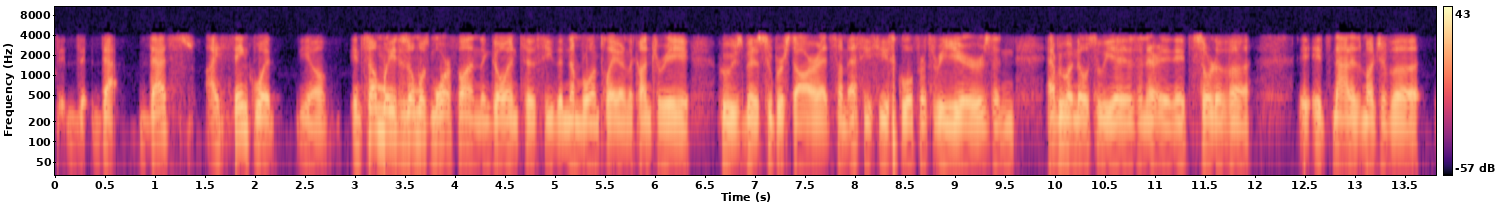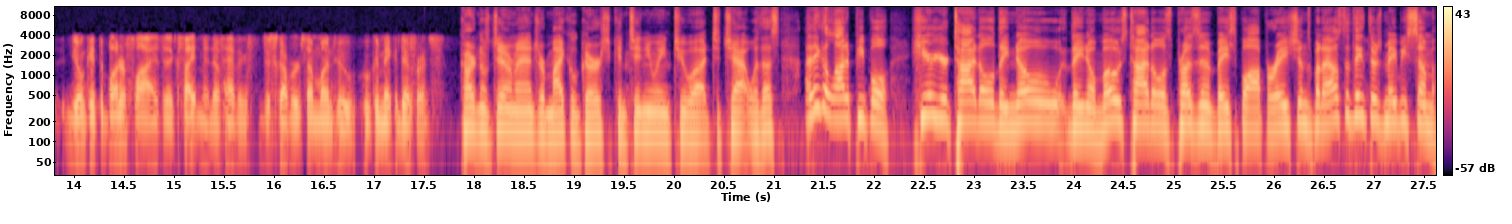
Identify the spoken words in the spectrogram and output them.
th- that that's I think what you know in some ways is almost more fun than going to see the number one player in the country who's been a superstar at some SEC school for three years and everyone knows who he is and it's sort of a it's not as much of a you don't get the butterflies and excitement of having discovered someone who who can make a difference. Cardinals general manager Michael Girsch continuing to uh, to chat with us. I think a lot of people hear your title, they know they know Mo's title as president of baseball operations, but I also think there's maybe some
